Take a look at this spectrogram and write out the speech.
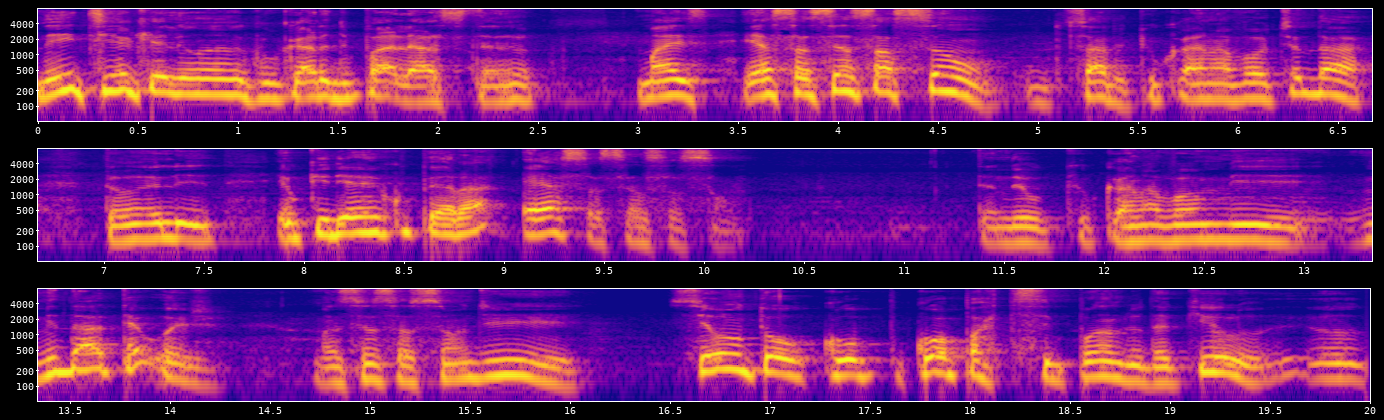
nem tinha aquele homem com cara de palhaço, entendeu? Mas essa sensação, sabe, que o carnaval te dá. Então, ele, eu queria recuperar essa sensação, entendeu? Que o carnaval me, me dá até hoje. Uma sensação de. Se eu não estou co-participando daquilo, eu,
